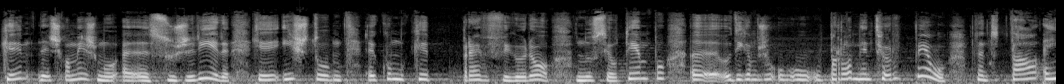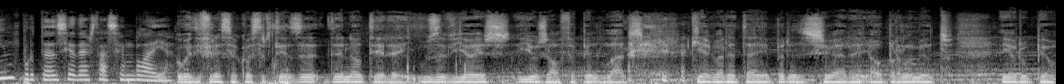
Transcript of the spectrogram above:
que chegou mesmo a sugerir que isto como que prefigurou no seu tempo, uh, digamos, o, o, Parlamento Europeu. Portanto, tal a importância desta Assembleia. Com a diferença, com certeza, de não terem os aviões e os alfapendulares que agora têm para chegarem ao Parlamento Europeu.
